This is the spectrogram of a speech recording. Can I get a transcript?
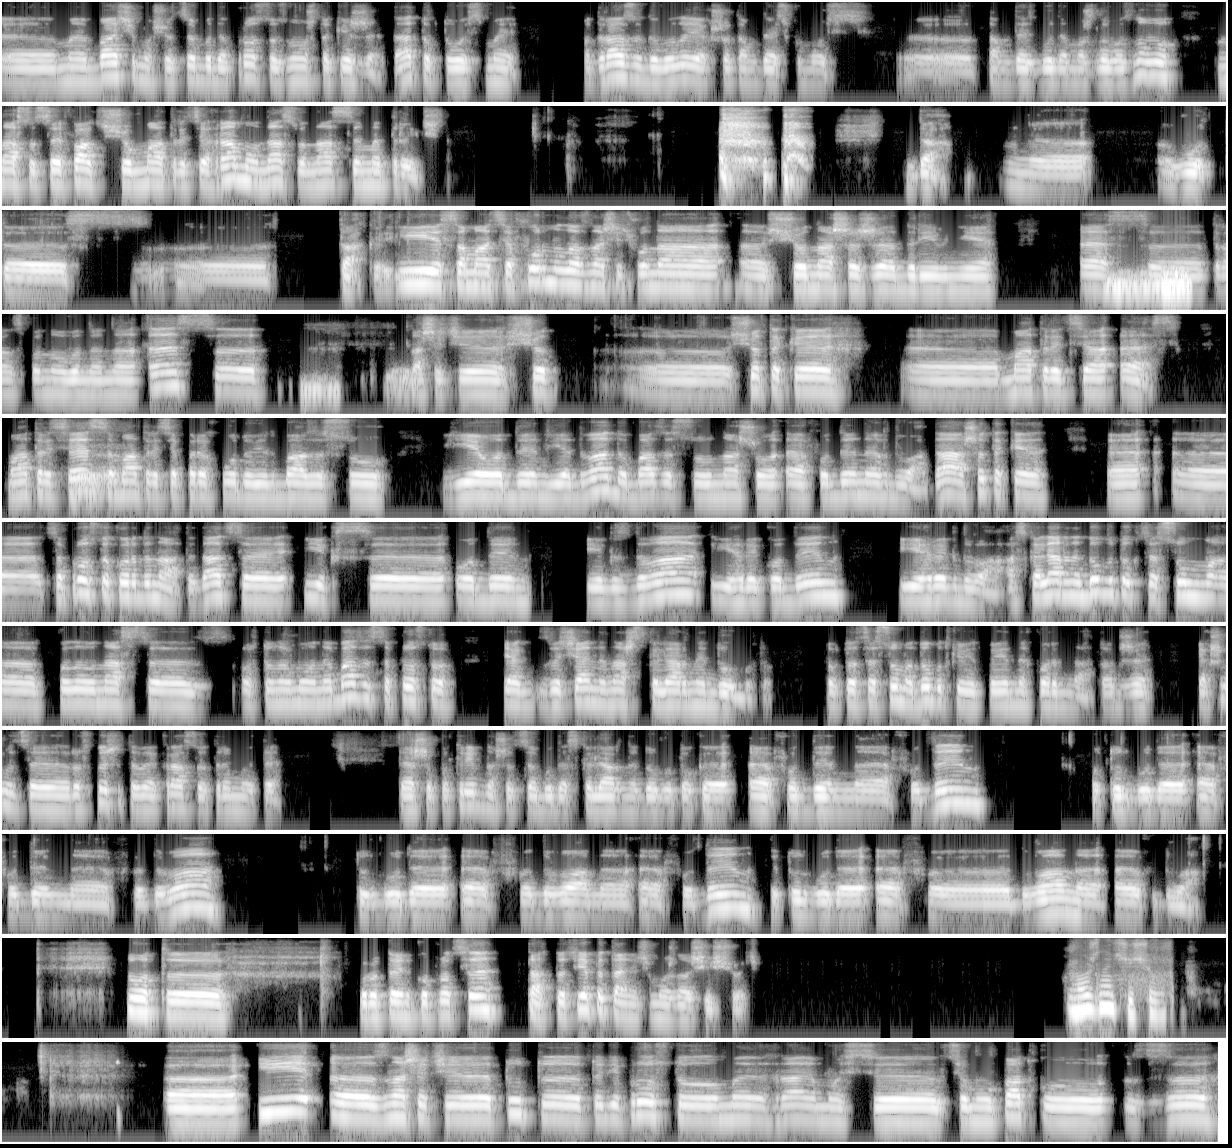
е, ми бачимо, що це буде просто знову ж таки G. Да? Тобто, ось ми одразу довели, якщо там десь комусь, е, там десь буде можливо знову, у нас оцей факт, що матриця грама у нас вона симетрична. Да. Е, Вот, с- е, так, і сама ця формула, значить, вона, що наша G дорівнює S транспоноване на S, значить, е, що, е, що таке е, матриця S? Матриця S – це матриця переходу від базису Е1, Е2 до базису нашого F1, F2. Да? А що таке це просто координати. Да? Це x1, x2, y1, y2. А скалярний добуток це сума, е, коли у нас е, ортонормований базис, це просто як звичайний наш скалярний добуток. Тобто це сума добутків відповідних координат. Отже, якщо ви це розпишете, ви якраз отримуєте те, що потрібно, що це буде скалярний добуток е, F1 на F1, Отут буде F1 на F2, тут буде F2 на F1, і тут буде F2 на F2. Ну от, е, коротенько про це. Так, тут є питання, чи можна очищувати? Можна очищувати. Е, і, е, значить, тут е, тоді просто ми граємось в цьому випадку з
